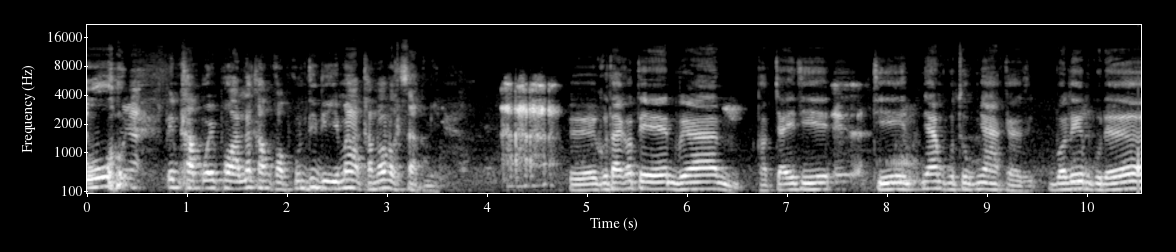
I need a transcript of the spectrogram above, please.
โอ้เป็นคำอวยพรและคำขอบคุณที่ดีมากคำว่าบักสัตว์นี่เออกูทายคอนเทนต์เพื่อนขอบใจที่เออที่ย่ามกูทุกข์ยากก็บ่ลืมกูเด้อ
